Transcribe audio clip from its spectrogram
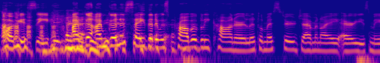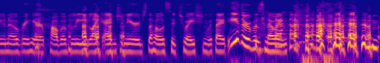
obviously. I'm, go- I'm going to say that it was probably Conor, little Mr. Gemini Aries Moon over here, probably like engineered the whole situation without either of us knowing. um,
